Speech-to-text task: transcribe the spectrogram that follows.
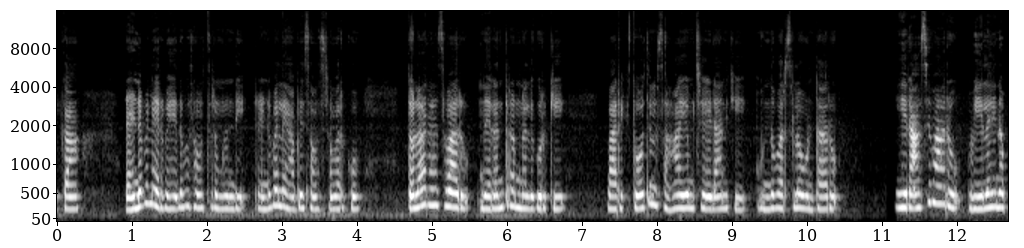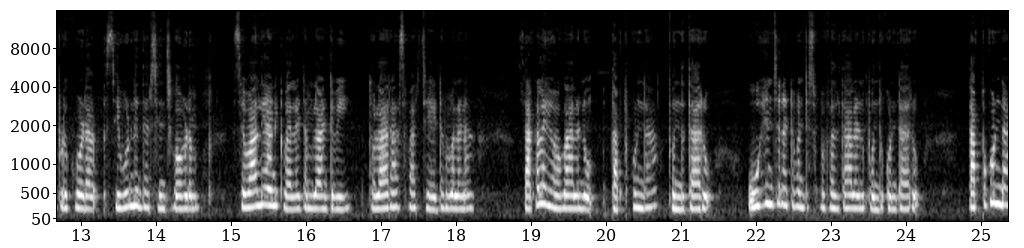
ఇక రెండు వేల ఇరవై ఐదవ సంవత్సరం నుండి రెండు వేల యాభై సంవత్సరం వరకు తులారాశి వారు నిరంతరం నలుగురికి వారికి తోచిన సహాయం చేయడానికి ముందు వరుసలో ఉంటారు. ఈ రాశివారు వీలైనప్పుడు కూడా శివుణ్ణి దర్శించుకోవడం శివాలయానికి వెళ్ళటం లాంటివి తులారాశి వారు చేయడం వలన సకల యోగాలను తప్పకుండా పొందుతారు. ఊహించినటువంటి శుభ ఫలితాలను పొందుకుంటారు. తప్పకుండా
